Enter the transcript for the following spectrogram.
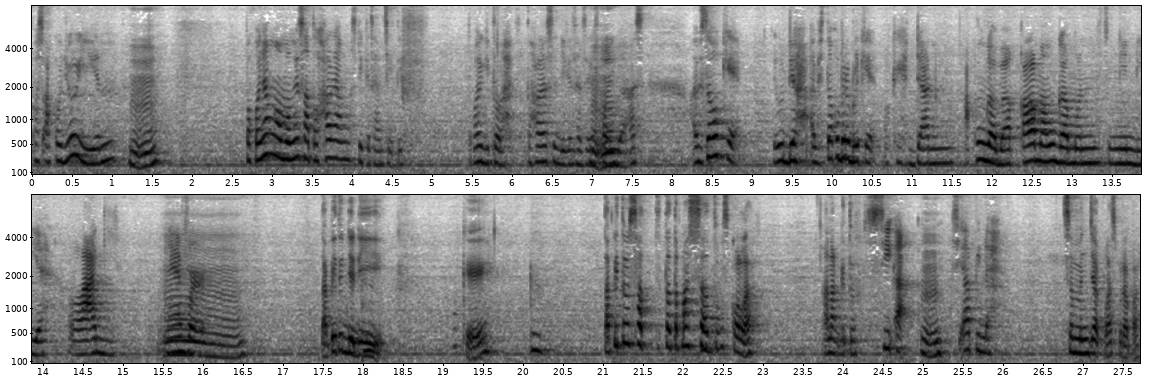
Pas aku join Mm-mm. pokoknya ngomongin satu hal yang sedikit sensitif. Pokoknya gitulah satu hal yang sedikit sensitif kalau dibahas. Abis itu oke ya udah abis itu aku bener-bener kayak oke dan aku nggak bakal mau gamonin dia lagi. Never. Hmm. Tapi itu jadi oke. Tapi itu tetap masih satu sekolah. Anak itu. si A Mm-mm. si A pindah Semenjak kelas berapa?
